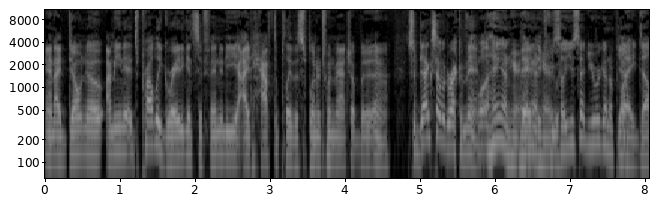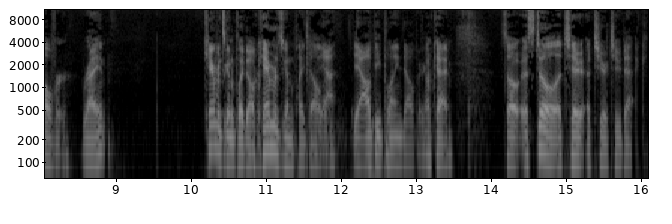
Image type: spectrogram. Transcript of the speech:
And I don't know. I mean, it's probably great against Affinity. I'd have to play the Splinter Twin matchup, but uh. so decks I would recommend. Well, hang on here. Hang on here. you- so you said you were going to play Yeah. Delver, right? Cameron's going to play Delver. Cameron's going to play Delver. Yeah, yeah, I'll be playing Delver. Okay. So it's still a tier a tier two deck,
